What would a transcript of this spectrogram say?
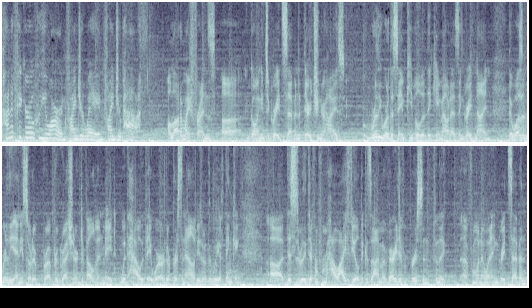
kind of figure out who you are and find your way and find your path. A lot of my friends uh, going into grade seven at their junior highs really were the same people that they came out as in grade nine. There wasn't really any sort of pro progression or development made with how they were, their personalities, or their way of thinking. Uh, this is really different from how I feel because I'm a very different person from the uh, from when I went in grade seven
